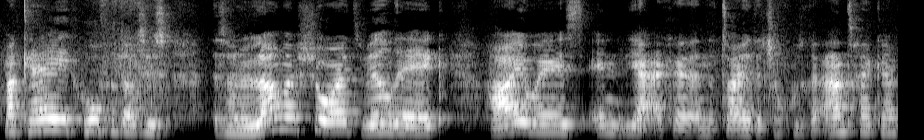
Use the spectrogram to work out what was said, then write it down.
Maar kijk hoe fantastisch. Zo'n lange short wilde ik. High waist. In, ja, een taille dat je hem goed kan aantrekken.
